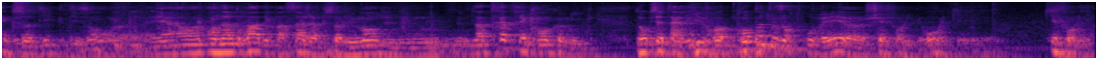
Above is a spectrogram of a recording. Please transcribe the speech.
exotiques, disons. Et on, a le droit à des passages absolument d'un très très grand comique. Donc c'est un livre qu'on peut toujours trouver chez Folio et qu'il faut lire.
